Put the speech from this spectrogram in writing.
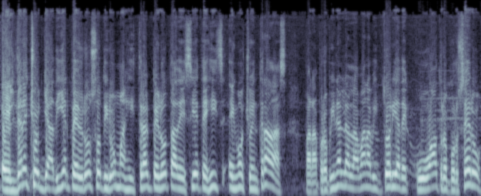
El derecho Yadier Pedroso tiró magistral pelota de 7 hits en 8 entradas para propinarle a La Habana victoria de 4 por 0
